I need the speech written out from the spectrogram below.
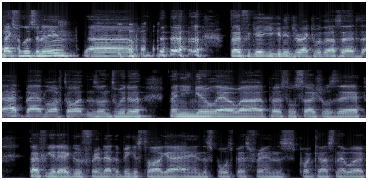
Thanks for listening in. Um, don't forget you can interact with us at, at Bad Life Titans on Twitter, and you can get all our uh, personal socials there. Don't forget our good friend at the Biggest Tiger and the Sports Best Friends podcast network.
